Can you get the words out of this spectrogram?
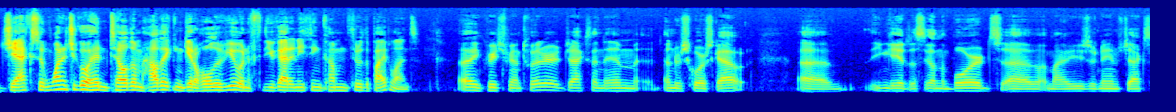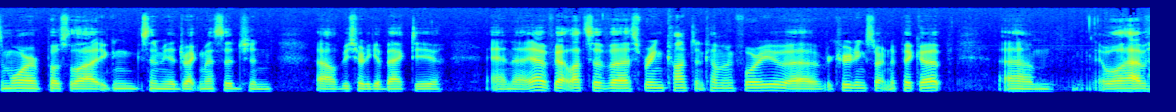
Jackson, why don't you go ahead and tell them how they can get a hold of you and if you got anything coming through the pipelines? Uh, you can reach me on Twitter, Jackson underscore Scout. Uh, you can get us on the boards. Uh, my username's Jackson Moore. Post a lot. You can send me a direct message, and I'll be sure to get back to you. And uh, yeah, we've got lots of uh, spring content coming for you. Uh, recruiting starting to pick up. Um, we'll have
